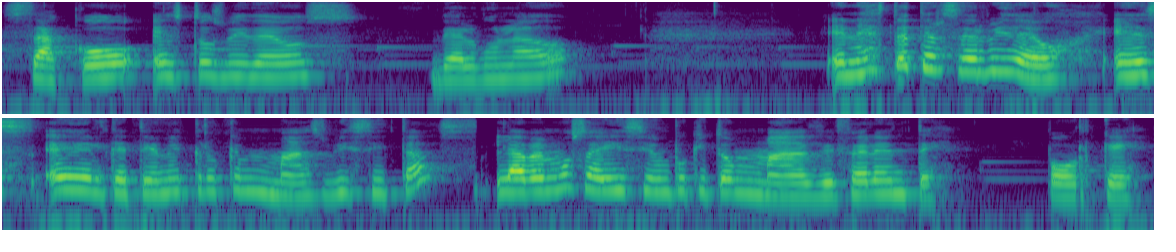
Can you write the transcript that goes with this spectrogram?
sacó estos videos de algún lado. En este tercer video es el que tiene creo que más visitas. La vemos ahí sí un poquito más diferente. ¿Por qué?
